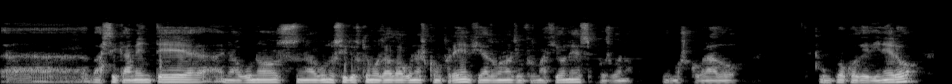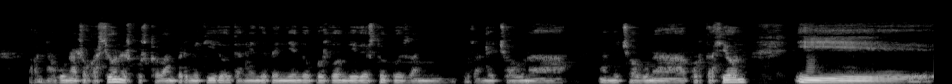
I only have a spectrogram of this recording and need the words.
Ah, básicamente, en algunos, en algunos sitios que hemos dado algunas conferencias, algunas informaciones, pues bueno, hemos cobrado un poco de dinero en algunas ocasiones, pues que lo han permitido y también dependiendo, pues dónde y de esto, pues han, pues han hecho alguna, han hecho alguna aportación y,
